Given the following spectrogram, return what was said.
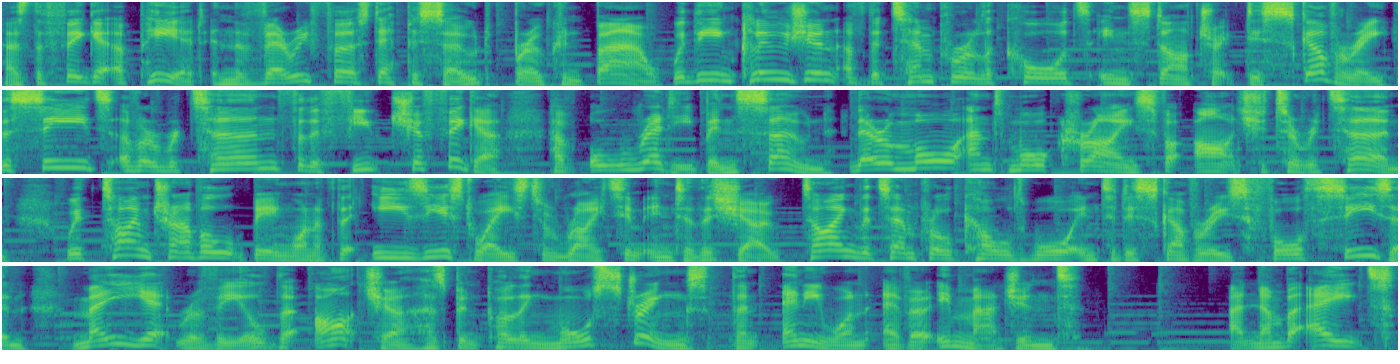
as the figure appeared in the very first episode, Broken Bow. With the inclusion of the temporal accords in Star Trek Discovery, the seeds of a return for the future figure have already been sown. There are more and more cries for Archer to return, with time travel being one of the easiest ways to write him into the show. Tying the temporal Cold War into Discovery's fourth season may yet reveal that Archer has been pulling more strings than anyone ever imagined. At number 8,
